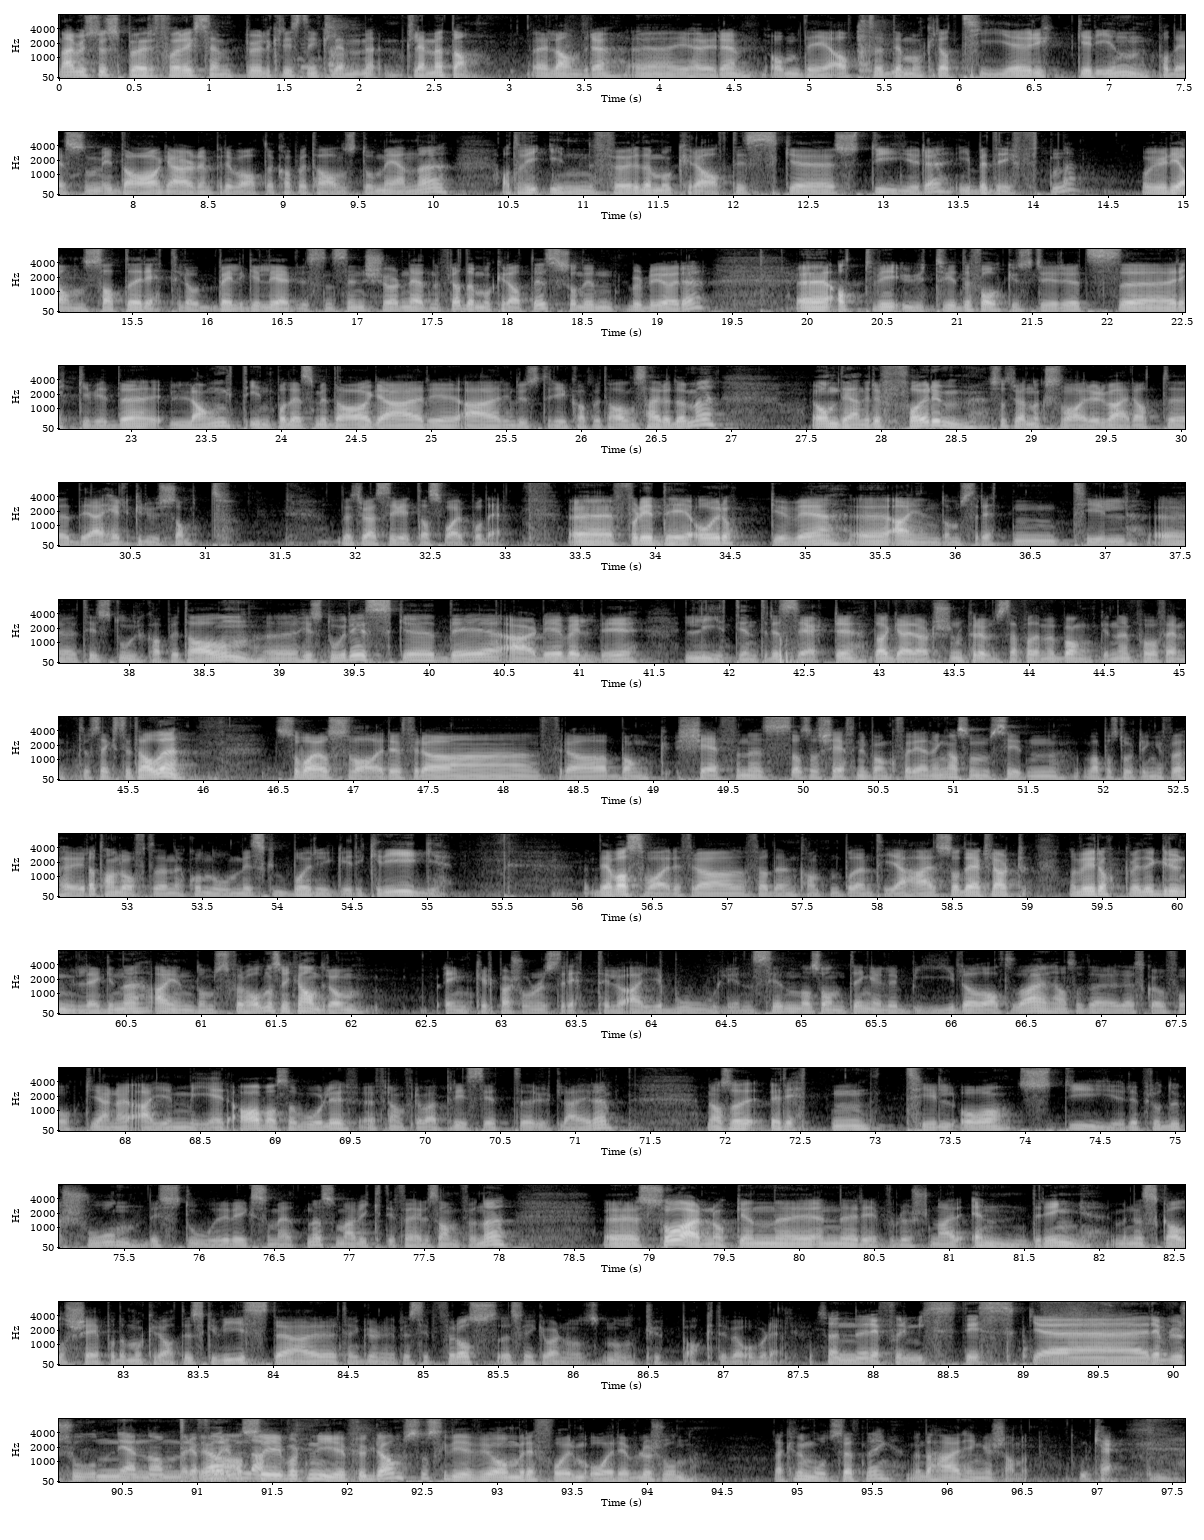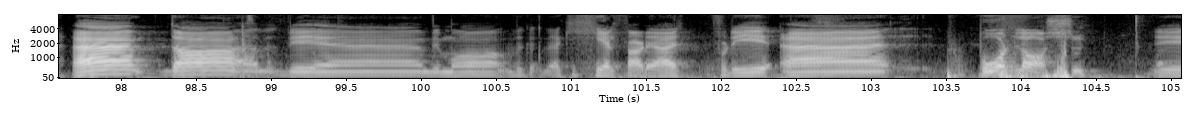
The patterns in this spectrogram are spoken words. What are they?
Nei, Hvis du spør f.eks. Kristin Clemet eller andre eh, i Høyre om det at demokratiet rykker inn på det som i dag er den private kapitalens domene, at vi innfører demokratisk eh, styre i bedriftene og gir de ansatte rett til å velge ledelsen sin sjøl nedenfra, demokratisk, som de burde gjøre, at vi utvider folkestyrets uh, rekkevidde langt inn på det som i dag er, er industrikapitalens herredømme. Om det er en reform, så tror jeg nok svaret vil være at uh, det er helt grusomt. Det tror jeg Civita svar på det. fordi det å rokke ved eiendomsretten til, til storkapitalen historisk, det er de veldig lite interessert i. Da Gerhardsen prøvde seg på det med bankene på 50- og 60-tallet, så var jo svaret fra, fra altså sjefen i Bankforeninga, som siden var på Stortinget for Høyre, at han lovte en økonomisk borgerkrig. Det var svaret fra, fra den kanten på den tida her. Så det er klart, når vi rokker ved de grunnleggende eiendomsforholdene, som ikke handler om enkeltpersoners rett til å eie boligen sin og sånne ting, eller bil og alt det der, altså det, det, skal jo folk gjerne eie mer av, altså boliger, framfor å være prisgitt utleiere. Men altså retten til å styre produksjon, de store virksomhetene, som er viktige for hele samfunnet. Uh, så er det nok en, en, revolusjonær endring, men det skal skje på demokratisk vis. Det er et grunnleggende prinsipp for oss. Det skal ikke være noe, noe kuppaktive over det. Så en reformistisk eh, revolusjon gjennom reform? Ja, altså da? I vårt nye program så skriver vi om reform og revolusjon. Det er ikke noen motsetning, men det her henger sammen. Ok. Eh, da vi, vi, må Vi er ikke helt ferdige her. Fordi eh, Bård Larsen i,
